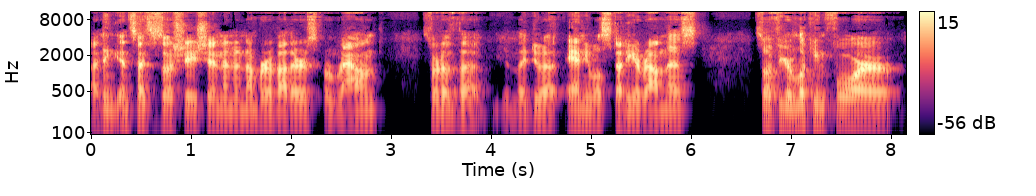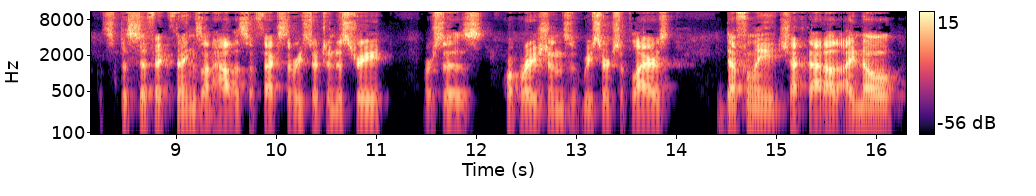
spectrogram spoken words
I think Insights Association and a number of others around sort of the they do an annual study around this so if you're looking for specific things on how this affects the research industry versus corporations, research suppliers, definitely check that out. I know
